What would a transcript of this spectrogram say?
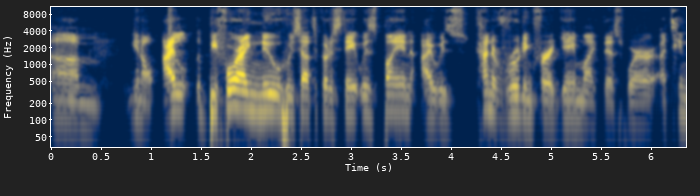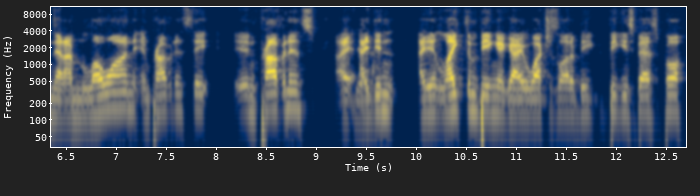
Um, you know, I before I knew who South Dakota State was playing, I was kind of rooting for a game like this where a team that I'm low on in Providence State in Providence, I, yeah. I didn't I didn't like them being a guy who watches a lot of Big, Big East basketball.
